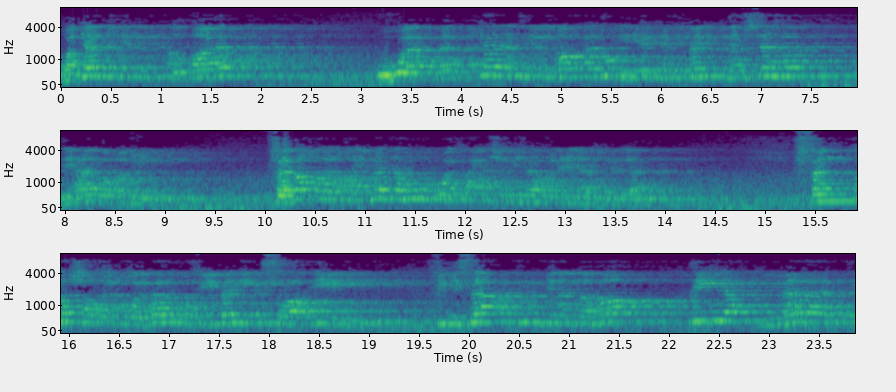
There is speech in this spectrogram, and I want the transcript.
وكان من القادة ومكنت المرأة لابنة الملك نفسها لهذا الرجل. فدخل خيمته وفحش بها والعياذ بالله. فانتشر الوباء في بني إسرائيل في ساعة من النهار. قيل مات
